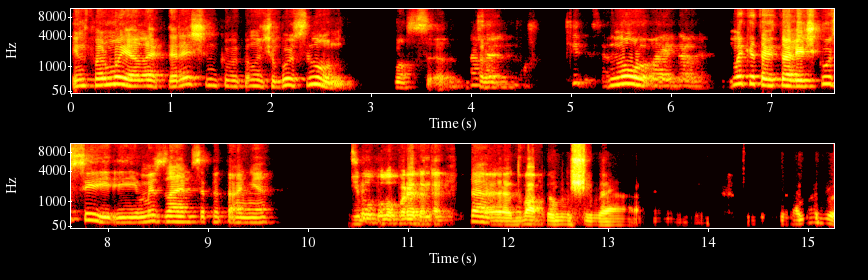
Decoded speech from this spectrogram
Інформує Олег Терещенко, виконуючий обов'язки. Ну, нас, е, Ну, Микита Віталійович курсі, і ми знаємо це питання. Йому було передане Так, Е, Два приміщення громаді,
